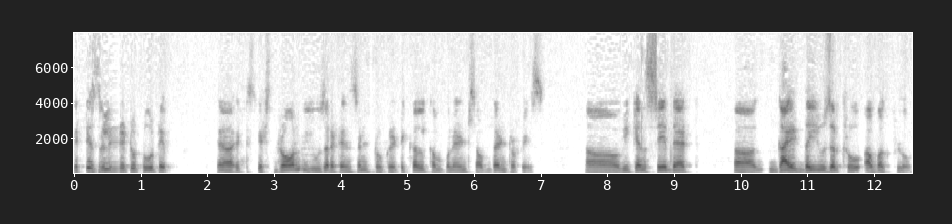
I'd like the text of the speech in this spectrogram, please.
It is related to tooltip. Uh, it's, it's drawn user attention to critical components of the interface. Uh, we can say that uh, guide the user through a workflow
